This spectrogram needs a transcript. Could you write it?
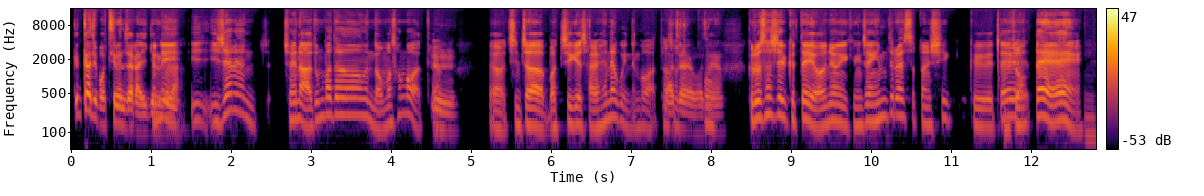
끝까지 버티는 자가 이기는 근데. 이, 이, 제는 저희는 아동바동은 넘어선 것 같아요. 음, 어, 진짜 멋지게 잘 해내고 있는 것 같아서 맞아요, 좋고. 맞아요. 그리고 사실 그때 연영이 굉장히 힘들어했었던 시그때 걱정? 때에 음.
